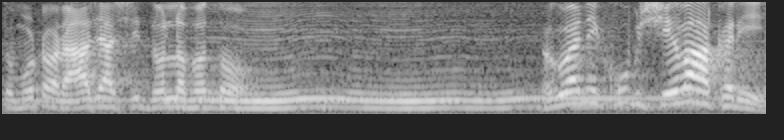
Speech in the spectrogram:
તો મોટો રાજા સિદ્ધોલ્લભ હતો. ભગવાનની ખૂબ સેવા કરી.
